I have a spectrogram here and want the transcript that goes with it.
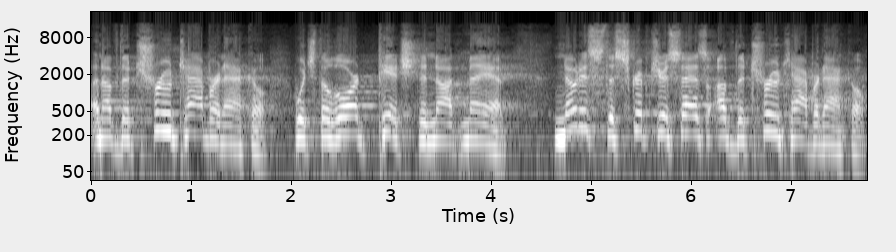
and of the true tabernacle, which the Lord pitched and not man. Notice the scripture says of the true tabernacle.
